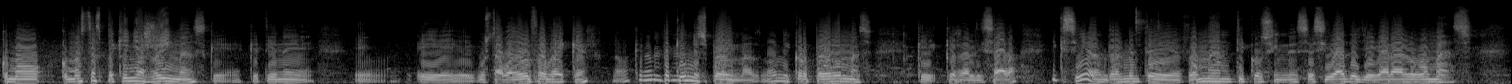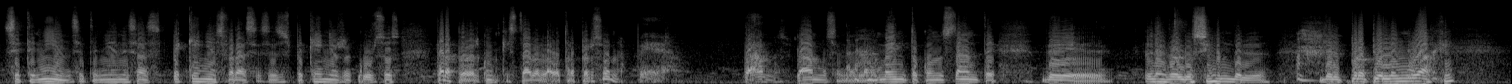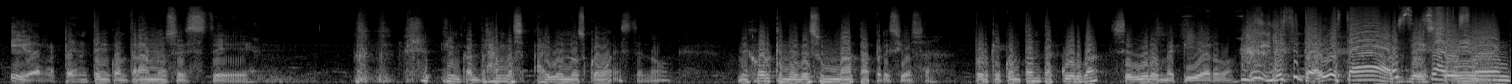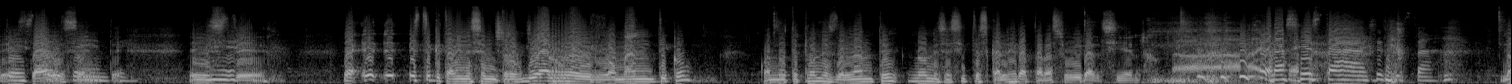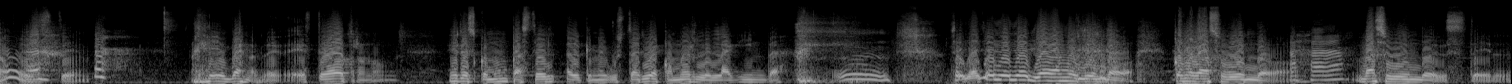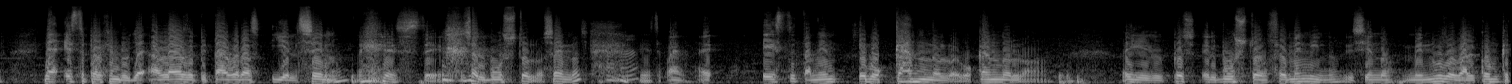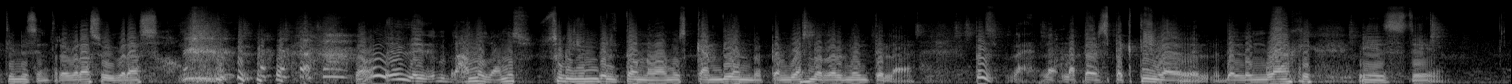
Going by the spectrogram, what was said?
como, como estas pequeñas rimas que, que tiene eh, eh, Gustavo Adolfo Becker, ¿no? que eran pequeños poemas, ¿no? micropoemas que, realizaba y que sí eran realmente románticos sin necesidad de llegar a algo más. Se tenían, se tenían esas pequeñas frases, esos pequeños recursos para poder conquistar a la otra persona. Pero vamos, vamos en el aumento constante de la evolución del, del propio lenguaje y de repente encontramos este encontramos algunos como este, ¿no? Mejor que me des un mapa preciosa, porque con tanta curva seguro me pierdo. y este todavía está este decente, está decente. Este, e, e, este que también es entre guarro y romántico, cuando te pones delante no necesita escalera para subir al cielo. Ah, así está, así está. No, este... bueno, este otro, ¿no? Eres como un pastel al que me gustaría comerle la guinda. Mm. o sea, ya, ya, ya, ya, ya vamos viendo cómo va subiendo. Ajá. Va subiendo este. este, por ejemplo, ya hablabas de Pitágoras y el seno, este, es el busto, los senos. Este, bueno, eh, este también evocándolo, evocándolo el, pues, el busto femenino diciendo, menudo balcón que tienes entre brazo y brazo. vamos, vamos subiendo el tono, vamos cambiando, cambiando realmente la, pues, la, perspectiva del, lenguaje. Este,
